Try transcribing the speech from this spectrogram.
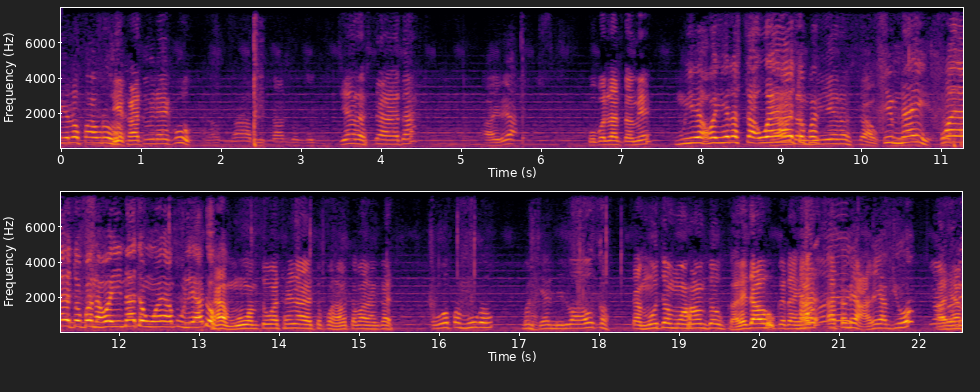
પેલો પાવડો દેખાતું નાખ્યું? ના, બેકાન બંધ ક્યાં રસ્તા આવ્યા હતા? આઈ રહ્યા. પોપટલાલ તમે? હું એ હવે એ રસ્તા ઓય આવે તો પણ એ રસ્તા એમ નહીં. ઓય આવ્યો તો પણ હવે ઈ ના તો હું આબુ લે આડો. હા હું આમ તો થઈ થઈને આવ્યો તો પણ હવે તમારા હંગાત. ઓ પણ હું કહું મને ઘેર મિલવા આવો કે હું તો મોહામ જાઉં ઘરે જાઉં કે આ તમે હારે આવજો હા. હેર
